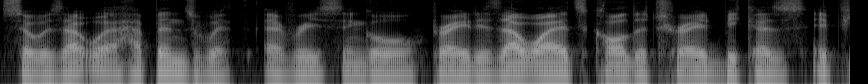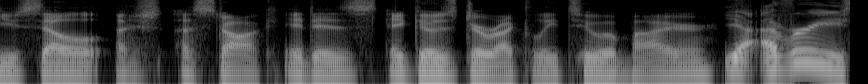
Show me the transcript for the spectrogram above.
So is that what happens with every single trade? Is that why it's called a trade? Because if you sell a, a stock it is it goes directly to a buyer? Yeah every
